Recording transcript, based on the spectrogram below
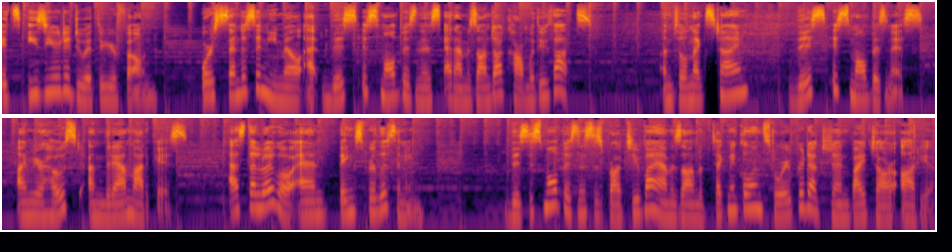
It's easier to do it through your phone. Or send us an email at thisissmallbusiness at amazon.com with your thoughts. Until next time, this is Small Business. I'm your host, Andrea Marquez. Hasta luego, and thanks for listening. This is Small Business is brought to you by Amazon with technical and story production by Jar Audio.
